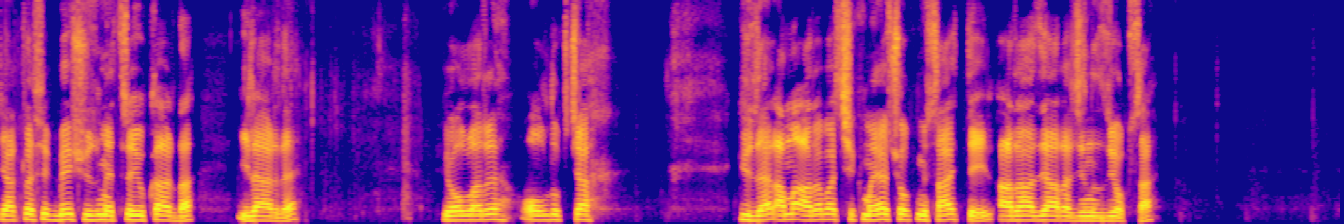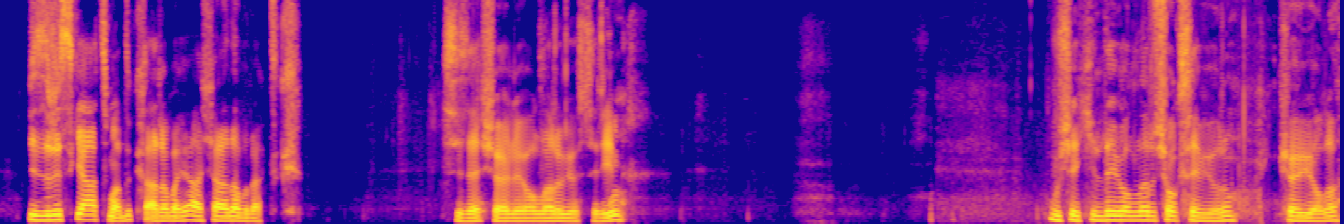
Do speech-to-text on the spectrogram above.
yaklaşık 500 metre yukarıda, ileride. Yolları oldukça güzel ama araba çıkmaya çok müsait değil. Arazi aracınız yoksa. Biz riske atmadık. Arabayı aşağıda bıraktık. Size şöyle yolları göstereyim. Bu şekilde yolları çok seviyorum. Köy yolu.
